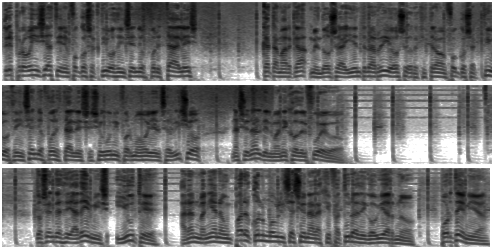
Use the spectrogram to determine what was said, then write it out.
Tres provincias tienen focos activos de incendios forestales. Catamarca, Mendoza y Entre Ríos registraban focos activos de incendios forestales, según informó hoy el Servicio Nacional del Manejo del Fuego. Docentes de ADEMIS y UTE harán mañana un paro con movilización a la jefatura de gobierno porteña.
